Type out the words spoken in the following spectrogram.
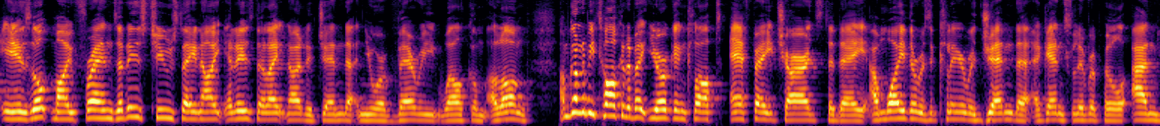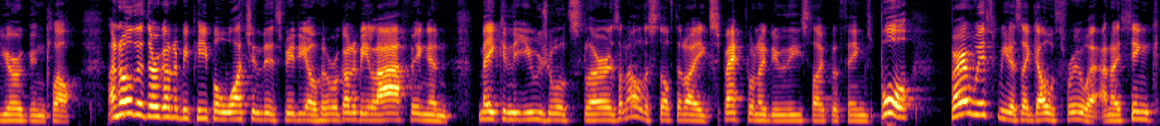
is up, my friends? It is Tuesday night. It is the late night agenda, and you are very welcome along. I'm going to be talking about Jurgen Klopp's FA charge today and why there is a clear agenda against Liverpool and Jurgen Klopp. I know that there are going to be people watching this video who are going to be laughing and making the usual slurs and all the stuff that I expect when I do these type of things, but bear with me as I go through it, and I think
